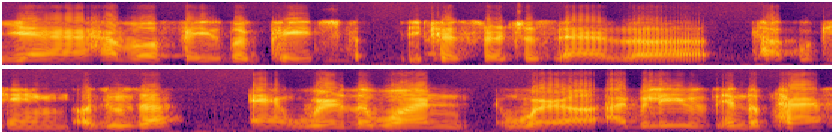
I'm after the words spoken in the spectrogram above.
Yeah, I have a Facebook page. You can search us as uh, Taco King Azusa and we're the one where uh, I believe in the past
